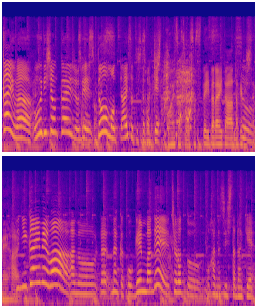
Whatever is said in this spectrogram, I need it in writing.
回はオーディション会場でどうもって挨拶しただけ。ご挨拶をさせていただいただけでしたね。はい、で2回目はあのらなんかこう現場でちょろっとお話ししただけ、はい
